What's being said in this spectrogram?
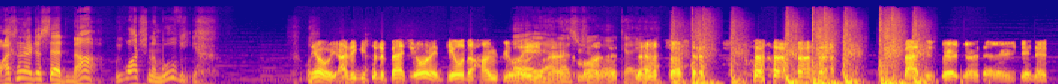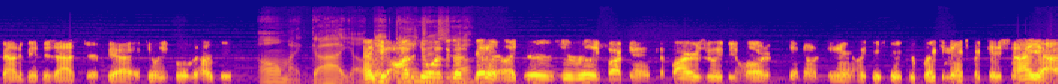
Why couldn't I just said, nah, we watching a movie? Yo, I think you said it best. You don't want to deal with a hungry Oh, lady, yeah, man. that's Come true. on. Okay, That's- Bad news bears right there. You didn't. It's bound to be a disaster if you uh, if you leave a little bit hungry. oh my god, yo. And she obviously wants to go to dinner. Like you're you're really fucking the bar is really being lowered if you get no dinner. Like you're, you're, breaking the expectation. Ah, yeah,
